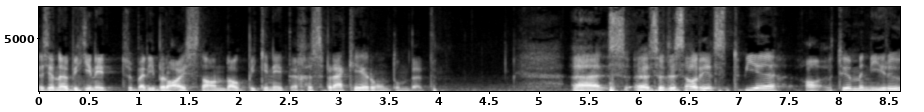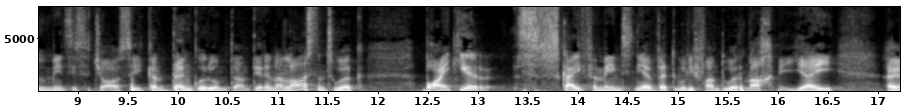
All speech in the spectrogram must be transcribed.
as jy nou 'n bietjie net so by die braai staan, dalk bietjie net 'n gesprek hê rondom dit. Uh so, uh, so dis alreeds twee uh, twee maniere hoe mense die situasie kan dink oor hoe om te hanteer. En dan laastens ook baie keer skuif 'n mens nie 'n wit olifant oornag nie. Jy ek,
